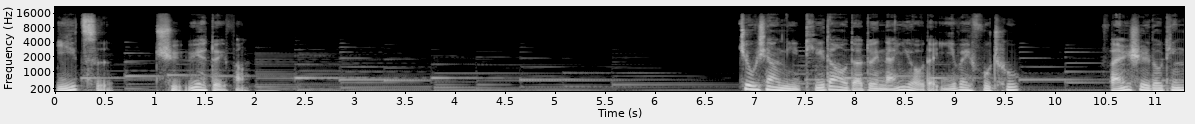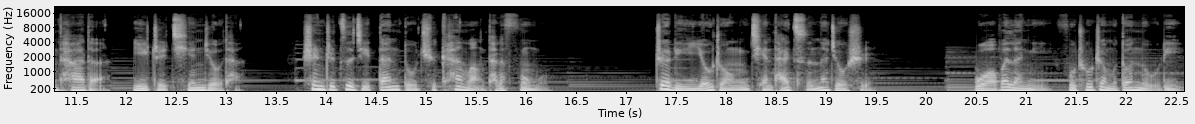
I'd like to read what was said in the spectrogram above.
以此取悦对方。就像你提到的，对男友的一味付出，凡事都听他的，一直迁就他，甚至自己单独去看望他的父母。这里有种潜台词，那就是：我为了你付出这么多努力，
